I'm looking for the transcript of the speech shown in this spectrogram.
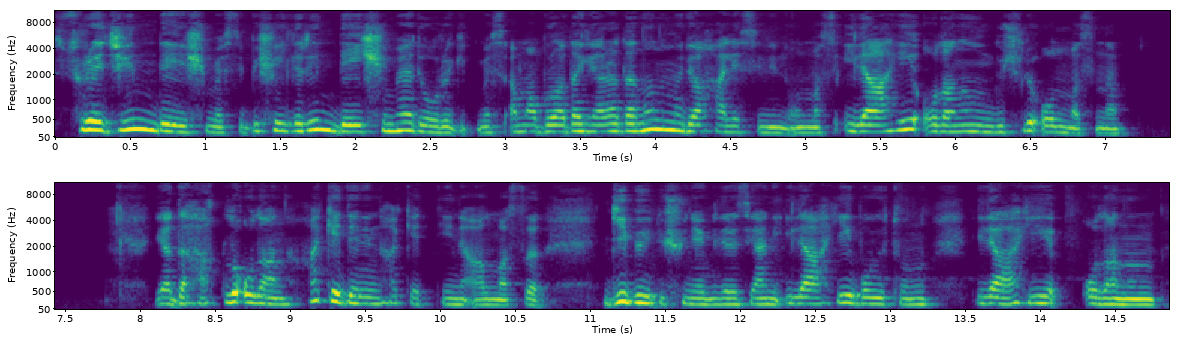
sürecin değişmesi, bir şeylerin değişime doğru gitmesi ama burada Yaradan'ın müdahalesinin olması, ilahi olanın güçlü olmasına ya da haklı olan hak edenin hak ettiğini alması gibi düşünebiliriz. Yani ilahi boyutun, ilahi olanın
